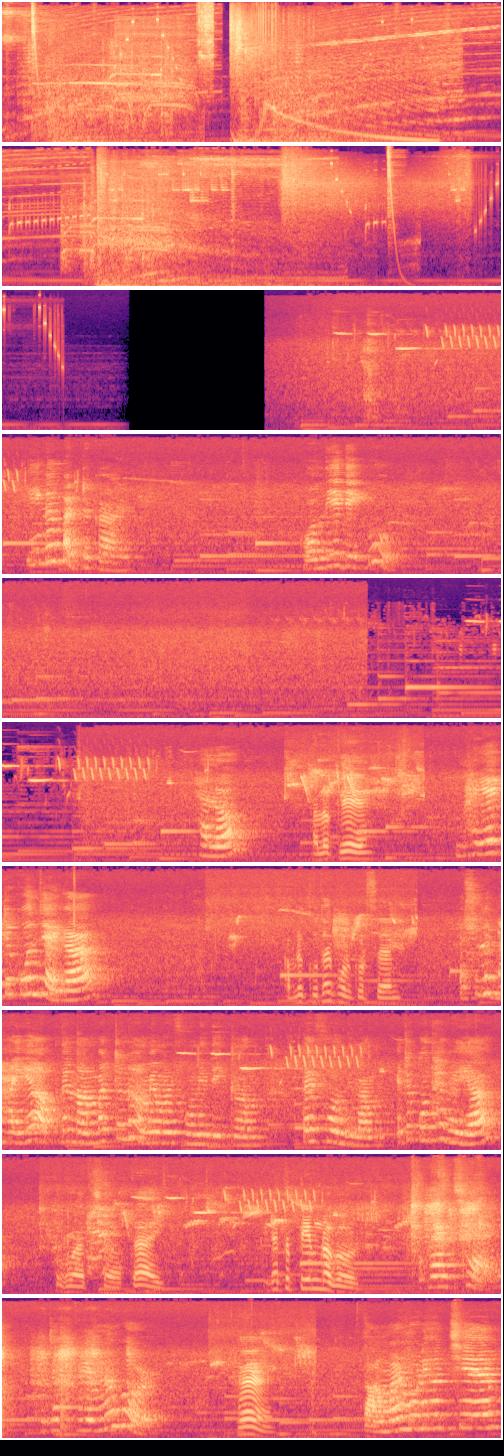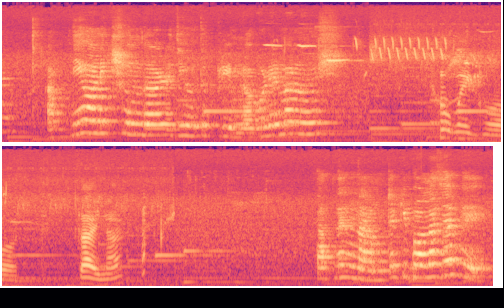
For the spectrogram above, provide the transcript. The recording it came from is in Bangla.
এই নাম্বারটা কার কল দিয়ে দেখব হ্যালো হ্যালো কে ভাইয়া এটা কোন জায়গা? আপনি কোথায় ফোন করছেন? আসলে ভাইয়া আপনার নাম্বারটা না আমি আমার ফোনে দেখলাম তাই ফোন দিলাম। এটা কোথায় ভাইয়া? ও আচ্ছা তাই। এটা তো প্রেমনগর। ও আচ্ছা এটা প্রেমনগর? হ্যাঁ। তো আমার মনে হচ্ছে আপনি অনেক সুন্দর যেহেতু প্রেমনগরের মানুষ। ও মাই গড তাই না? আপনার নামটা কি বলা যাবে?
